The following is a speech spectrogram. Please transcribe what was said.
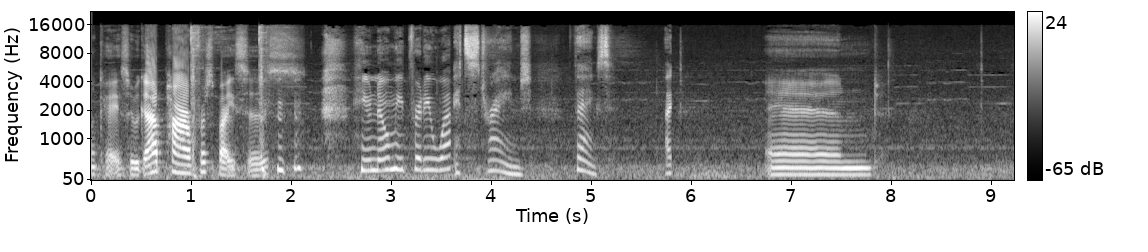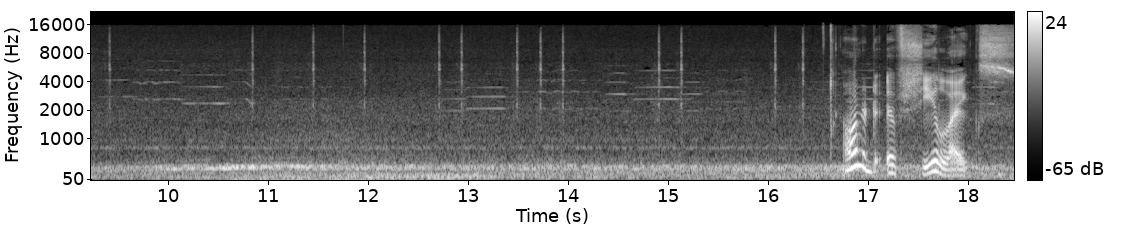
Okay, so we got power for spices. You know me pretty well. It's strange. Thanks. I and. I wondered if she likes.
